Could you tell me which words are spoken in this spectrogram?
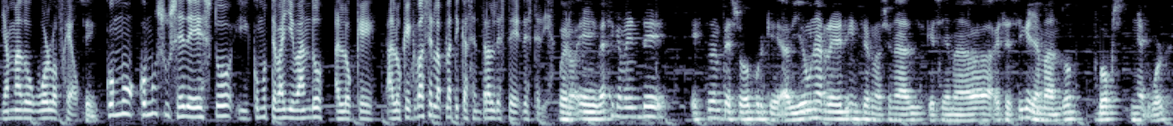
llamado World of Hell. ¿Cómo, ¿Cómo sucede esto y cómo te va llevando a lo que, a lo que va a ser la plática central de este, de este día? Bueno, eh, básicamente esto empezó porque había una red internacional que se llamaba, se sigue llamando Box Network.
